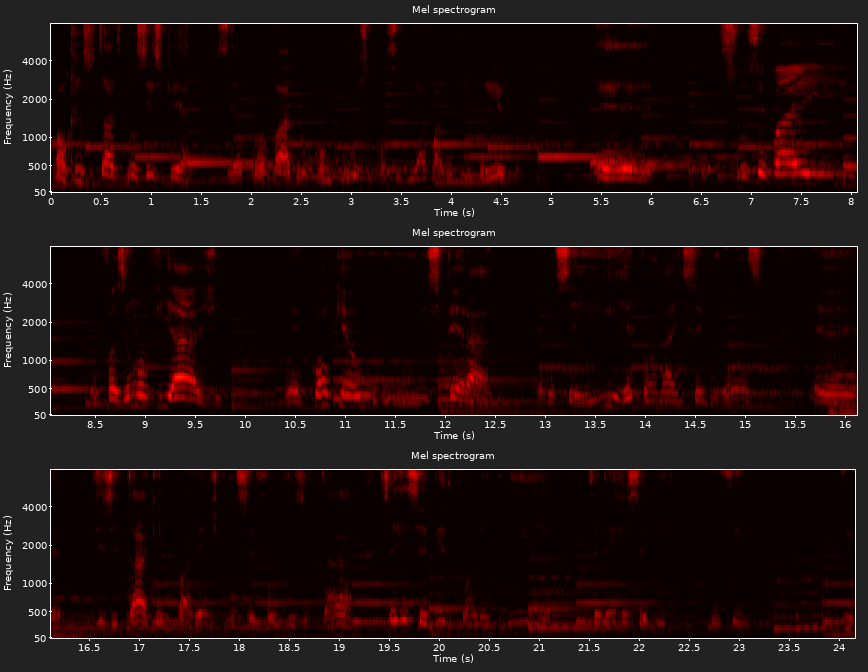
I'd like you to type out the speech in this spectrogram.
Qual o resultado que você espera? Ser aprovado no concurso, conseguir a vaga de emprego. É, se você vai fazer uma viagem, né, qual que é o, o esperado? É você ir, retornar em segurança, é, visitar aquele parente que você foi visitar, ser recebido com alegria, ser bem recebido, enfim, em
